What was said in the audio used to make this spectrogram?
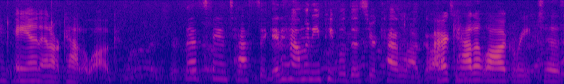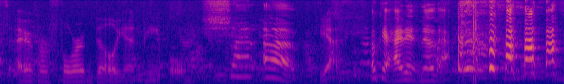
mm-hmm. and in our catalog. That's fantastic. And how many people does your catalog go out Our to? catalog reaches over 4 billion people. Shut up. Yes, Okay, I didn't know that.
